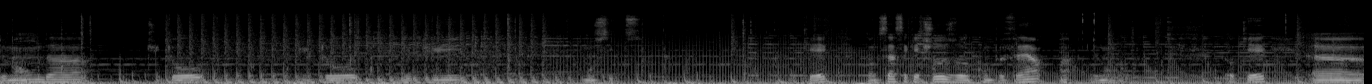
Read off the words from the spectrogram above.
demande, tuto, tuto, depuis mon site. Ok, donc ça c'est quelque chose qu'on peut faire. Ah, demande. Ok, euh,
